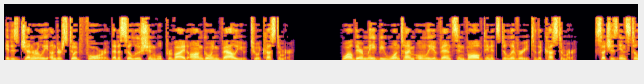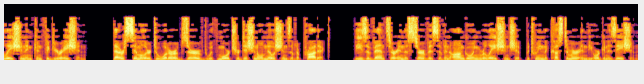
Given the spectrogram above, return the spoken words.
It is generally understood for that a solution will provide ongoing value to a customer. While there may be one time only events involved in its delivery to the customer, such as installation and configuration, that are similar to what are observed with more traditional notions of a product, these events are in the service of an ongoing relationship between the customer and the organization.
